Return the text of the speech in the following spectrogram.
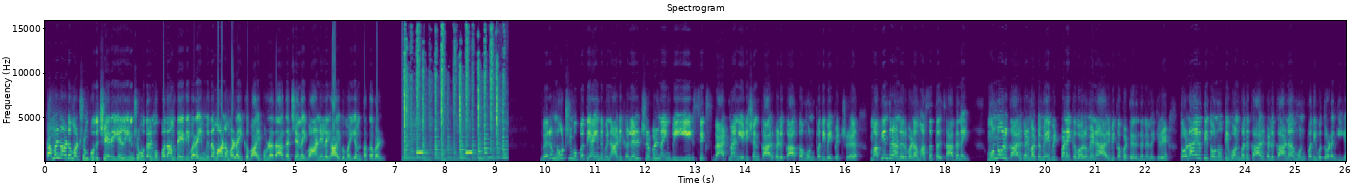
தமிழ்நாடு மற்றும் புதுச்சேரியில் இன்று முதல் முப்பதாம் தேதி வரை மிதமான மழைக்கு வாய்ப்புள்ளதாக சென்னை வானிலை ஆய்வு மையம் தகவல். வெறும் நூற்றி முப்பத்தி ஐந்து வினாடிகளில் triple nine BE six Batman edition கார்களுக்காக முன்பதிவை பெற்று மஹிந்திரா நிறுவனம் அசத்தல் சாதனை. முன்னூறு கார்கள் மட்டுமே விற்பனைக்கு வரும் என அறிவிக்கப்பட்டிருந்த நிலையில் தொள்ளாயிரத்தி தொண்ணூத்தி ஒன்பது கார்களுக்கான முன்பதிவு தொடங்கிய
